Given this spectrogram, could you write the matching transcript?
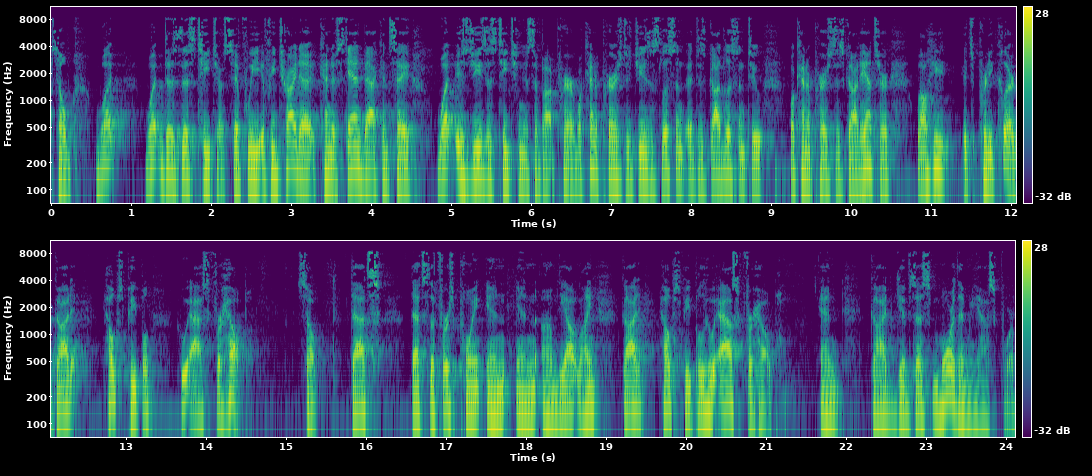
so what what does this teach us? If we, if we try to kind of stand back and say, what is Jesus teaching us about prayer? What kind of prayers does Jesus listen, uh, does God listen to? What kind of prayers does God answer? Well, he, it's pretty clear. God helps people who ask for help. So, that's, that's the first point in, in um, the outline. God helps people who ask for help. And God gives us more than we ask for.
